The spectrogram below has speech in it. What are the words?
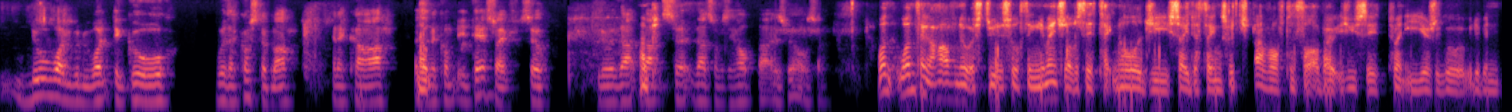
no one would want to go with a customer in a car as an accompanied test drive. So, you know, that that's uh, that's obviously helped that as well. So. One, one thing I have noticed through this whole thing, you mentioned obviously the technology side of things, which I've often thought about. As you say, 20 years ago, it would have been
